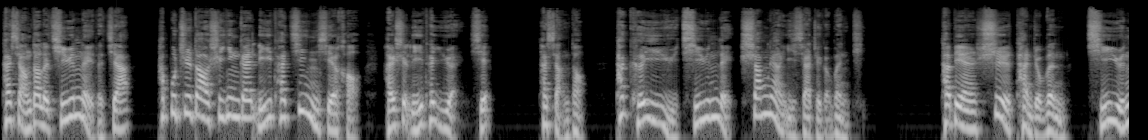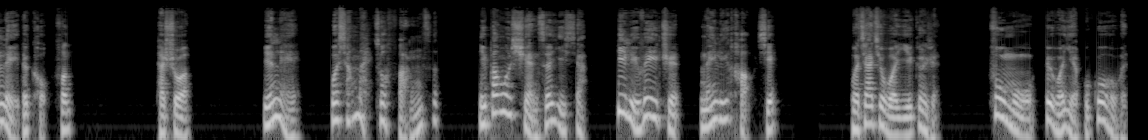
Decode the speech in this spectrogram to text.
他想到了齐云磊的家，他不知道是应该离他近些好，还是离他远些。他想到他可以与齐云磊商量一下这个问题，他便试探着问齐云磊的口风。他说：“云磊，我想买座房子。”你帮我选择一下地理位置哪里好些？我家就我一个人，父母对我也不过问，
